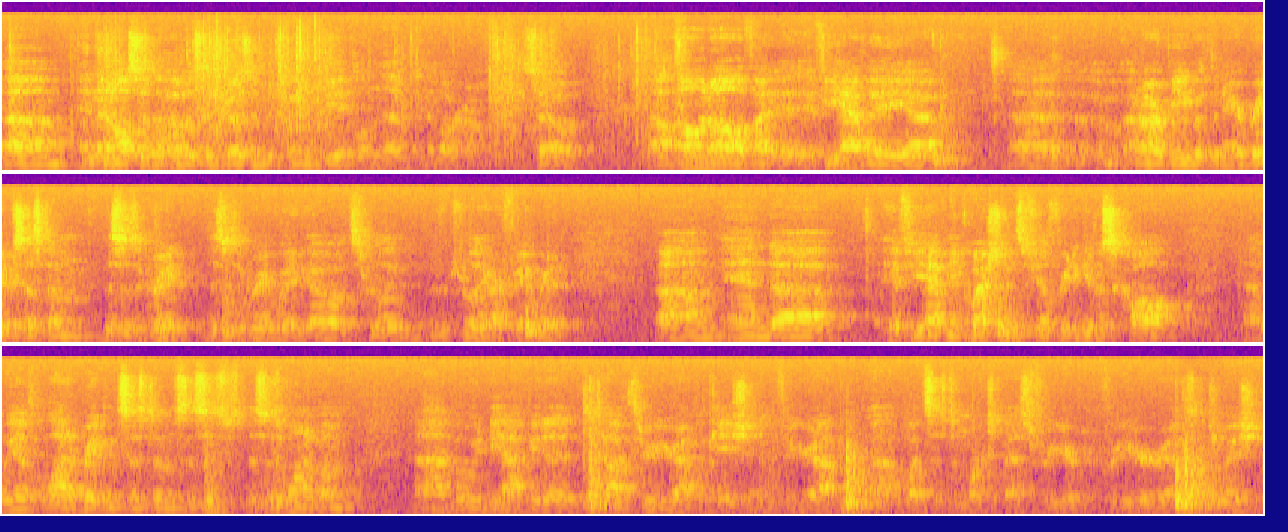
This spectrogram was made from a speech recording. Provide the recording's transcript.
um, and then also the hose that goes in between the vehicle and the, and the motorhome. So uh, all in all, if, I, if you have a, um, uh, an RV with an air brake system, this is a great this is a great way to go. It's really it's really our favorite. Um, and uh, if you have any questions, feel free to give us a call. Uh, we have a lot of braking systems. This is this is one of them. Uh, but we'd be happy to, to, talk through your application and figure out uh, what system works best for your for your situation.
